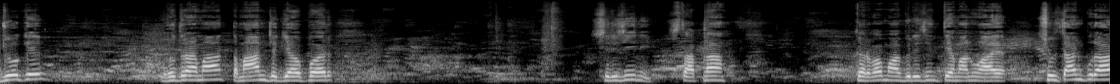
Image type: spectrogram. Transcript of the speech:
જો કે વડોદરામાં તમામ જગ્યાઓ પર શ્રીજીની સ્થાપના કરવામાં આવી રહી છે. તેમાંનું આ સુલતાનપુરા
